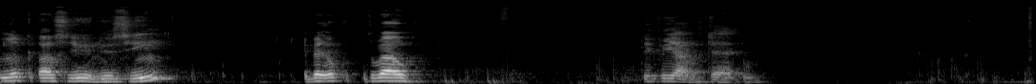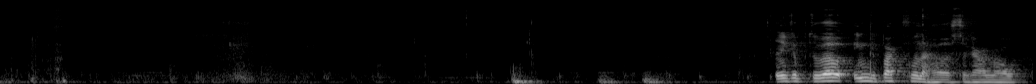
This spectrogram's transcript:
Ook als jullie nu zien, ik ben ook wel tv aan het kijken. En ik heb het er wel ingepakt voor naar huis te gaan al.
